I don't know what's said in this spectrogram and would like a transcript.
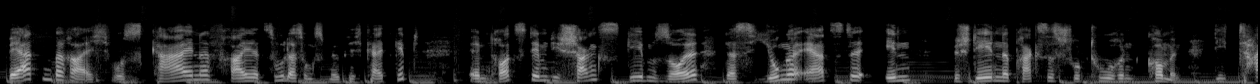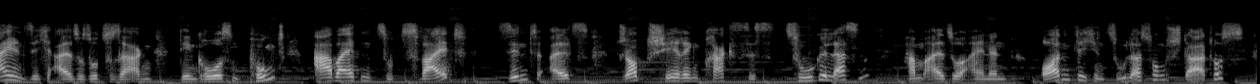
gesperrten Bereich, wo es keine freie Zulassungsmöglichkeit gibt, ähm, trotzdem die Chance geben soll, dass junge Ärzte in bestehende Praxisstrukturen kommen. Die teilen sich also sozusagen den großen Punkt, arbeiten zu zweit, sind als Jobsharing-Praxis zugelassen haben also einen ordentlichen Zulassungsstatus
